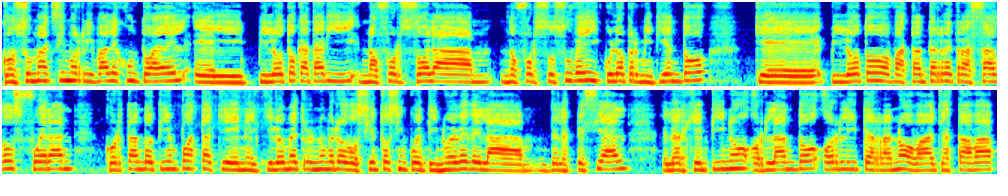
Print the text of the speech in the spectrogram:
Con sus máximos rivales junto a él, el piloto catarí no forzó, la, no forzó su vehículo, permitiendo que pilotos bastante retrasados fueran cortando tiempo hasta que en el kilómetro número 259 de la, de la especial, el argentino Orlando Orli Terranova ya estaba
